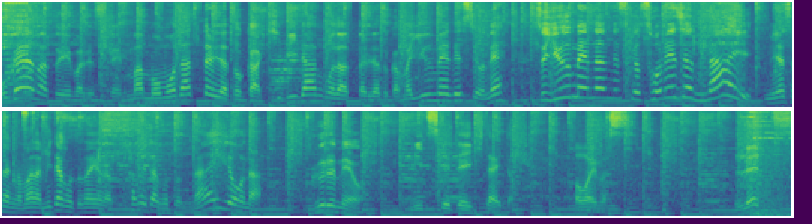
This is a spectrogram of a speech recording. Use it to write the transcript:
岡山といえばですねまあ桃だったりだとかきびだんごだったりだとかまあ有名ですよね。それ有名なんですけどそれじゃない皆さんがまだ見たことないような食べたことないようなグルメを見つけていきたいと思います。レッツ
